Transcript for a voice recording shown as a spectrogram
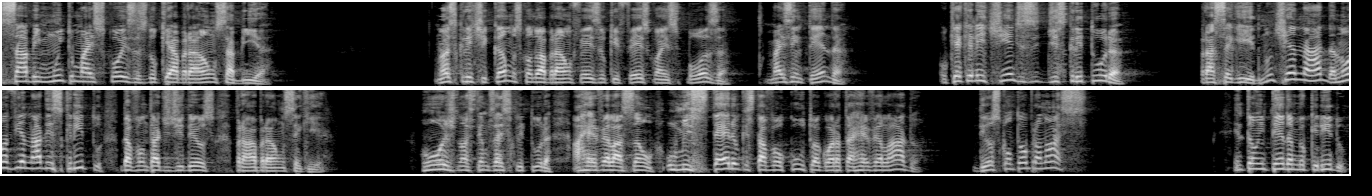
sabem muito mais coisas do que Abraão sabia. Nós criticamos quando Abraão fez o que fez com a esposa, mas entenda, o que é que ele tinha de, de escritura para seguir? Não tinha nada, não havia nada escrito da vontade de Deus para Abraão seguir. Hoje nós temos a escritura, a revelação, o mistério que estava oculto agora está revelado. Deus contou para nós. Então entenda, meu querido,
